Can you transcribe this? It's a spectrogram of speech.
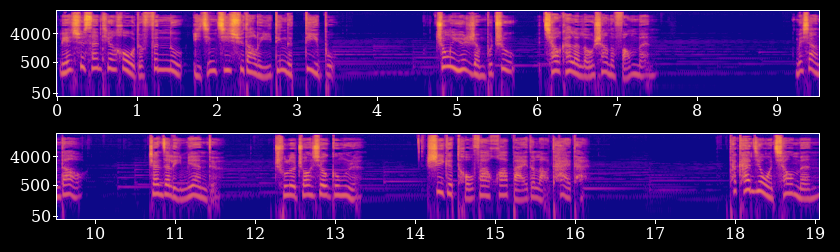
连续三天后，我的愤怒已经积蓄到了一定的地步，终于忍不住敲开了楼上的房门。没想到，站在里面的除了装修工人，是一个头发花白的老太太。她看见我敲门，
